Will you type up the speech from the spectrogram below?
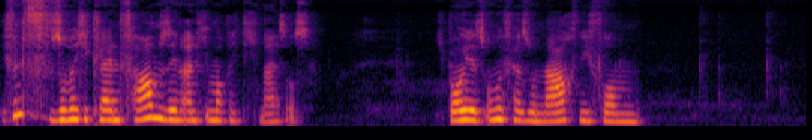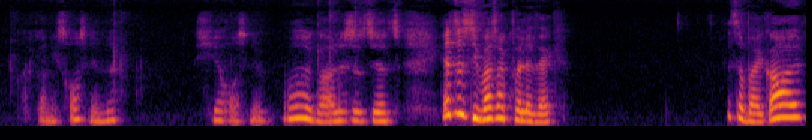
Ich finde, so welche kleinen Farben sehen eigentlich immer richtig nice aus. Baue jetzt ungefähr so nach wie vom. Kann ich gar nichts rausnehmen, ne? Hier rausnehmen. Oh, egal, ist es jetzt. Jetzt ist die Wasserquelle weg. Ist aber egal.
